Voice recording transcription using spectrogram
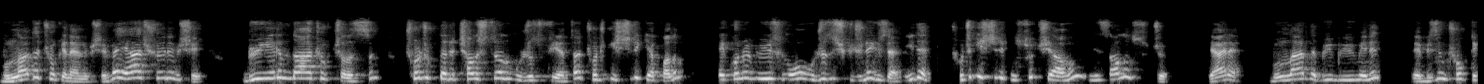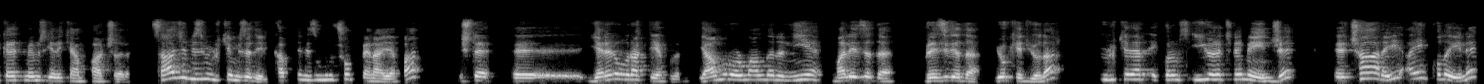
Bunlar da çok önemli bir şey. Veya şöyle bir şey. Büyüyelim daha çok çalışsın. Çocukları çalıştıralım ucuz fiyata. Çocuk işçilik yapalım. Ekonomi büyüsün. O ucuz iş gücü ne güzel. İyi de çocuk işçilik mi suç yahu? İnsanlık suçu. Yani bunlar da bir büyümenin e, bizim çok dikkat etmemiz gereken parçaları. Sadece bizim ülkemize değil. Kapitalizm bunu çok fena yapar. İşte e, yerel olarak da yapılır. Yağmur ormanlarını niye Malezya'da, Brezilya'da yok ediyorlar? Ülkeler ekonomisi iyi yönetilemeyince e, çareyi en kolayını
